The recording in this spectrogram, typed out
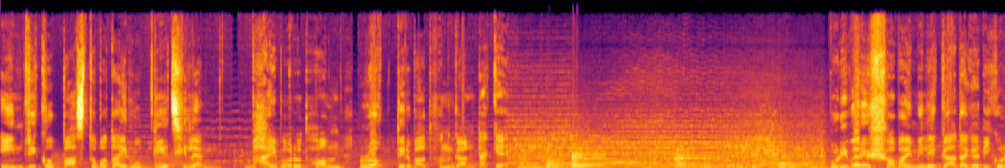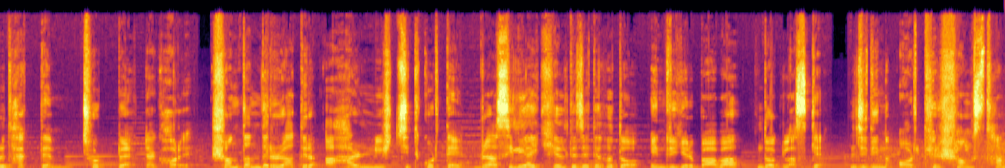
এন্দ্রিকো বাস্তবতায় রূপ দিয়েছিলেন ভাই বড় ধন রক্তের বাঁধন গানটাকে। পরিবারের সবাই মিলে গাদাগাদি করে থাকতেন ছোট্ট একটা ঘরে। সন্তানদের রাতের আহার নিশ্চিত করতে ব্রাসিলিয়ায় খেলতে যেতে হতো এন্দ্রিগের বাবা ডগলাসকে। যেদিন অর্থের সংস্থান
